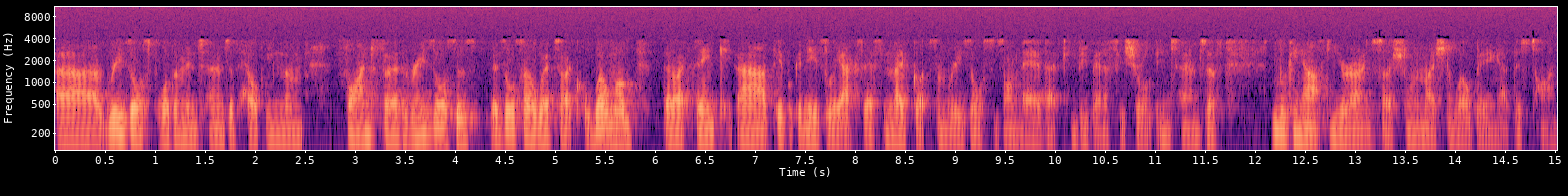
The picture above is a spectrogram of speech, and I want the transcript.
uh, resource for them in terms of helping them find further resources. There's also a website called Wellmob that I think uh, people can easily access, and they've got some resources on there that can be beneficial in terms of looking after your own social and emotional well-being at this time.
